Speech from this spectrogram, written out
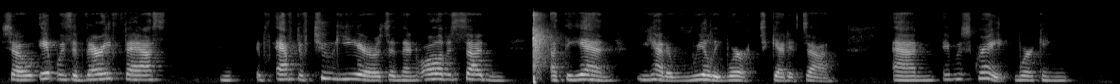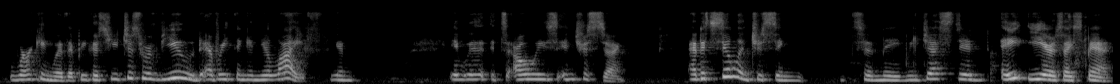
so it was a very fast after two years, and then all of a sudden, at the end, we had to really work to get it done, and it was great working working with it because you just reviewed everything in your life. You, it was it's always interesting, and it's still interesting to me. We just did eight years. I spent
